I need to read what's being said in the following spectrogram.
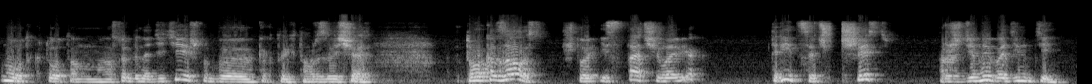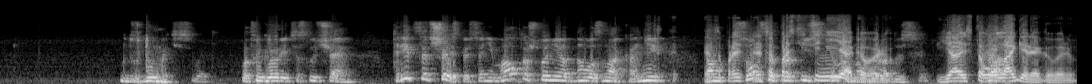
ну вот кто там, особенно детей, чтобы как-то их там развлечать, то оказалось, что из 100 человек 36 рождены в один день. Вдумайтесь в это. Вот вы говорите случайно. 36, то есть они мало то, что ни одного знака, они это, про, это простите, не я говорю. Градусе. Я из того да. лагеря говорю.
